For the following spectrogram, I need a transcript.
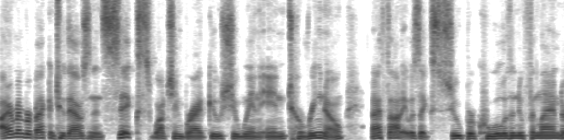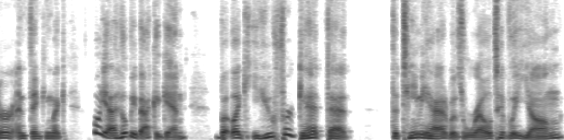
I remember back in 2006 watching Brad Gushue win in Torino, and I thought it was like super cool as a Newfoundlander and thinking like, oh yeah, he'll be back again. But like you forget that the team he had was relatively young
